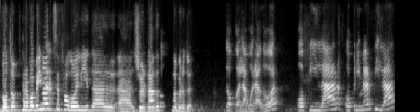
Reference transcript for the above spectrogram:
Voltou, travou bem na hora que você falou ali da jornada do colaborador. Do colaborador, o pilar, o primeiro pilar,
